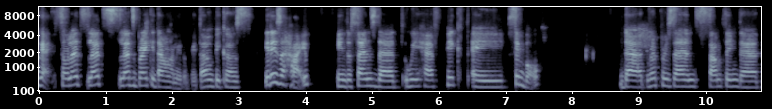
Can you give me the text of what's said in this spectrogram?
okay so let's let's let's break it down a little bit huh? because it is a hype in the sense that we have picked a symbol that represents something that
